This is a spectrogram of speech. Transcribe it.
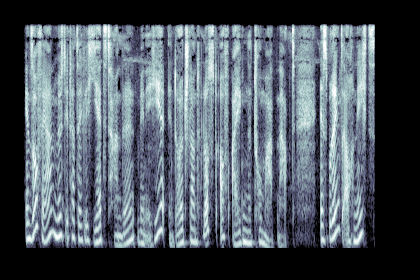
Insofern müsst ihr tatsächlich jetzt handeln, wenn ihr hier in Deutschland Lust auf eigene Tomaten habt. Es bringt auch nichts,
